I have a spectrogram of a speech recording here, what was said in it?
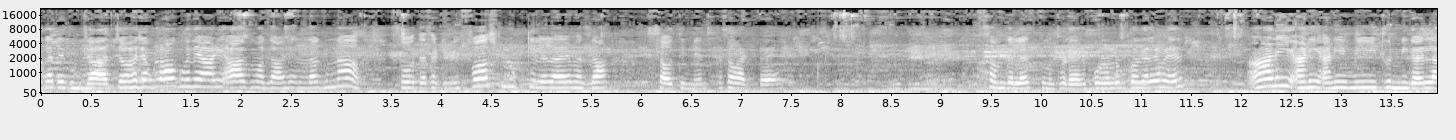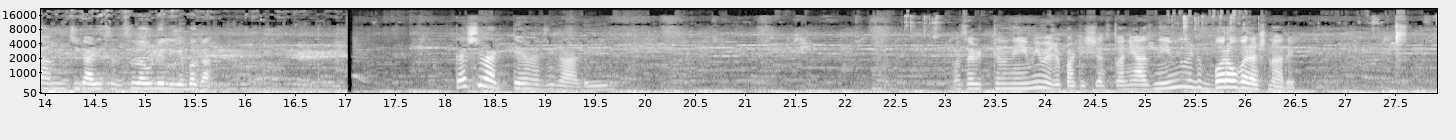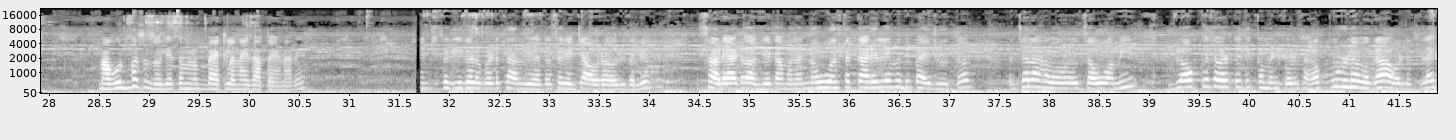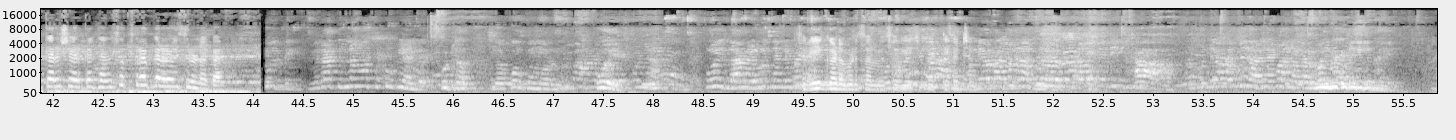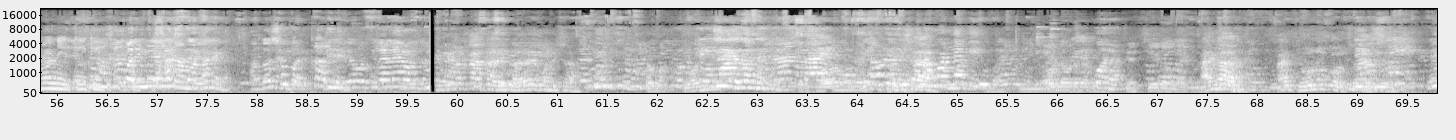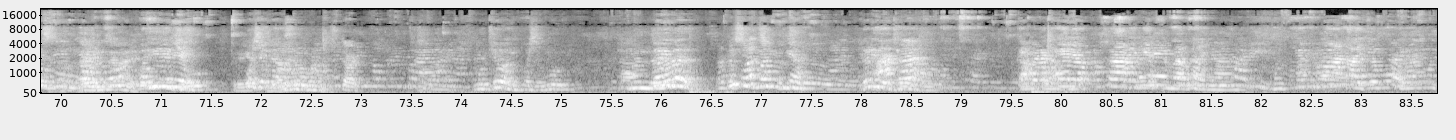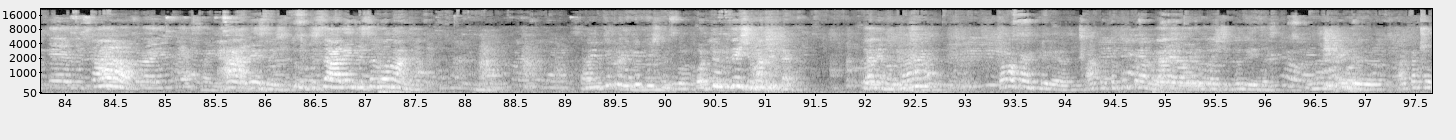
स्वागत आहे तुमच्या आजच्या माझ्या ब्लॉगमध्ये आणि आज माझं आहे लग्न. सो त्यासाठी मी फर्स्ट लुक केलेला आहे माझा साऊथ इंडियन कसं वाटतंय? समजेलच? तुम्हाला थोड्या वेळ पूर्ण लुक बघायला मिळेल. आणि आणि आणि मी इथून निघायला आमची गाडी सजवलेली आहे बघा. कशी वाटते माझी गाडी? माझा विठ्ठल नेहमी माझ्या पाठीशी असतो आणि आज नेहमी म्हणजे बरोबर असणार आहे. मागून पण सजवली आता मला बॅकला नाही जाता येणार आहे. त्यांची सगळी गडबड चालू आहे आता सगळ्यांची आवरावरी चालू आहे. साडेआठ वाजलेत आम्हाला नऊ वाजता कार्यालयामध्ये पाहिजे होतं. पण चला हळूहळू जाऊ आम्ही. ब्लॉग कसं वाटतं ते कमेंट करून सांगा. पूर्ण बघा आवडलं तर लाईक करा शेअर करा चॅनल सबस्क्राईब करायला विसरू नका. सगळी गडबड चालू आहे सगळ्याची प्रत्येकाची. हा नाही ठीक आहे. तुमची साडी सगळं पण तुम्ही मागे. काय नाही बघा. गाड्यावर कशी बघितलं असतं. चाललं का तू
